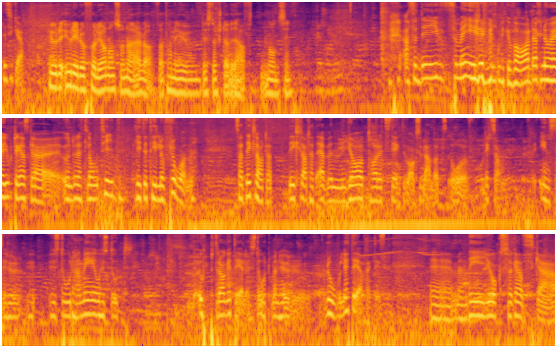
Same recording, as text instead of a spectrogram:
det tycker jag. Hur, hur är det att följa honom så nära då? För att han är ju det största vi har haft någonsin. Alltså det är ju, för mig är det väldigt mycket vardag, för nu har jag gjort det ganska under rätt lång tid, lite till och från. Så att det, är klart att, det är klart att även jag tar ett steg tillbaka ibland och, och liksom inser hur, hur, hur stor han är och hur stort uppdraget är, eller stort, men hur roligt det är faktiskt. Eh, men det är ju också ganska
